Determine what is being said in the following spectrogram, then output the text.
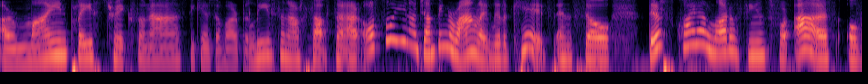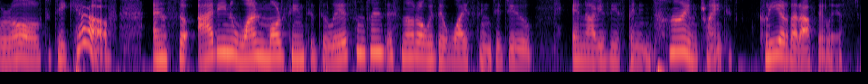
Our mind plays tricks on us because of our beliefs and our thoughts that are also you know jumping around like little kids. And so there's quite a lot of things for us overall to take care of. And so adding one more thing to the list sometimes it's not always a wise thing to do. And obviously spending time trying to clear that off the list.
